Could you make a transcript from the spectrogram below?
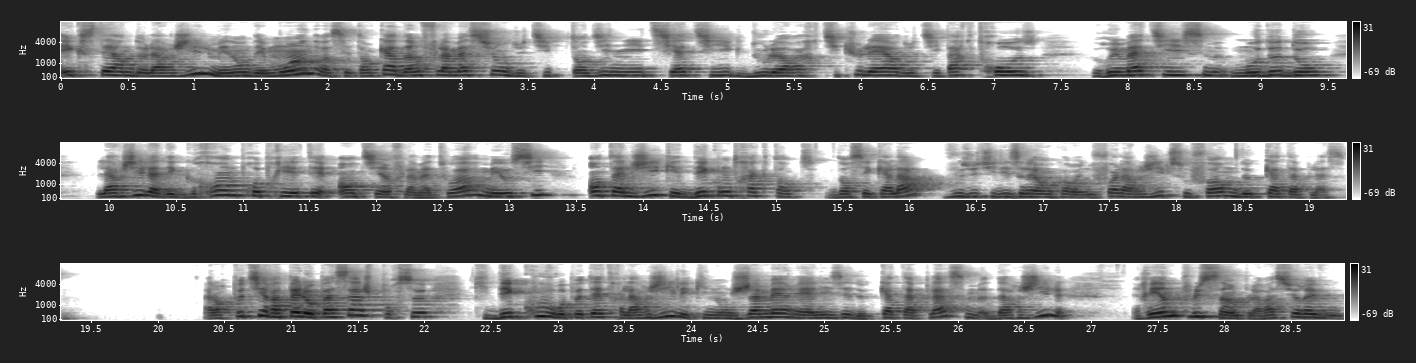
externe de l'argile, mais non des moindres, c'est en cas d'inflammation du type tendinite, sciatique, douleur articulaire du type arthrose, rhumatisme, maux de dos. L'argile a des grandes propriétés anti-inflammatoires, mais aussi antalgique et décontractante. Dans ces cas-là, vous utiliserez encore une fois l'argile sous forme de cataplasme. Alors petit rappel au passage pour ceux qui découvrent peut-être l'argile et qui n'ont jamais réalisé de cataplasme d'argile, rien de plus simple, rassurez-vous.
